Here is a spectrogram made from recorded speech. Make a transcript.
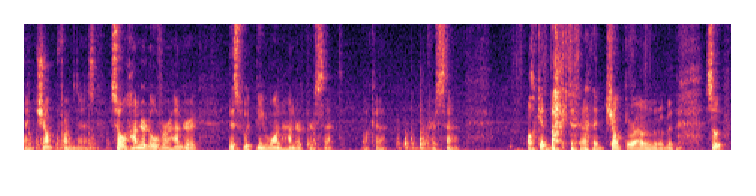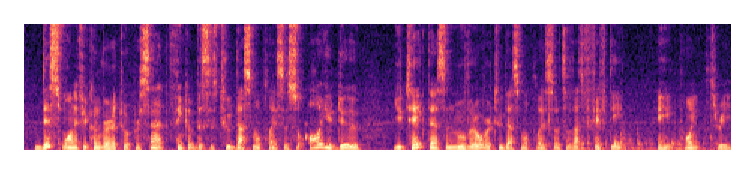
I jump from this. So 100 over 100 this would be 100 percent okay? Percent I'll get back to that. I jumped around a little bit. So this one, if you convert it to a percent, think of this as two decimal places. So all you do, you take this and move it over two decimal places. So, so that's 58.3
